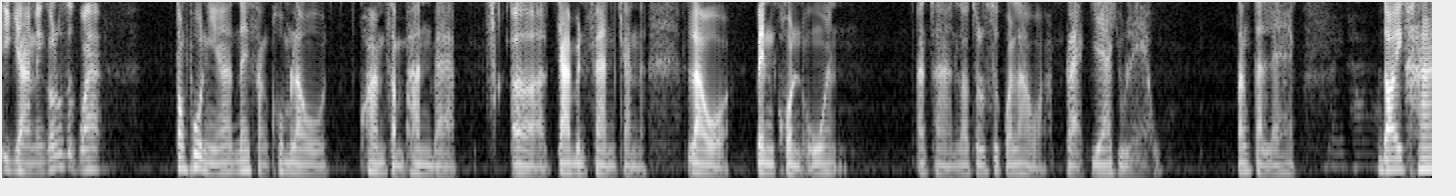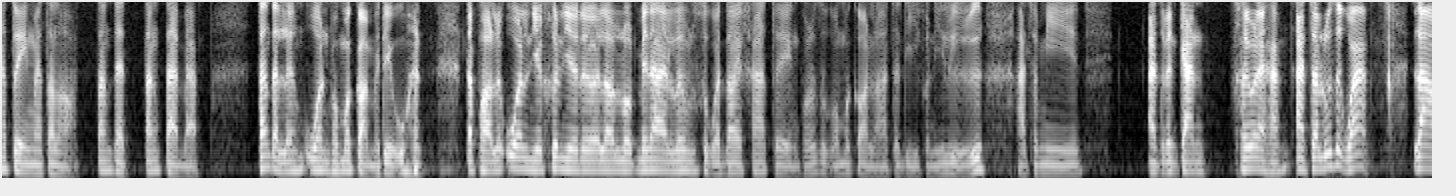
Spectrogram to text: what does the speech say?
อีกอย่างหนึ่งก็รู้สึกว่าต้องพูดอย่างเงี้ยในสังคมเราความสัมพันธ์แบบเอ่อการเป็นแฟนกันน่ะเราเป็นคนอ้วน อาจารย์เราจะรู้สึกว่าเราอะแปลกแยกอยู่แล้ว ตั้งแต่แรกด้อยค่าตัวเองมาตลอด ตั้งแต่ตั้งแต่แบบตั้งแต่เริ่มอ้วนเพราะเมื่อก่อนไม่ได้อ้วน แต่พอเริ่มอ้วนเยอะขึ้นเยอะเลยเราลดไม่ได้เริ่มรู้สึกว่าด้อยค่าตัวเองเพราะรู้สึกว่าเมื่อก่อนเราอาจจะดีกว่านี้ หรืออาจจะมีอาจจะเป็นการเขาเรียกว่าอะไรครับอาจจะรู้สึกว่าเรา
